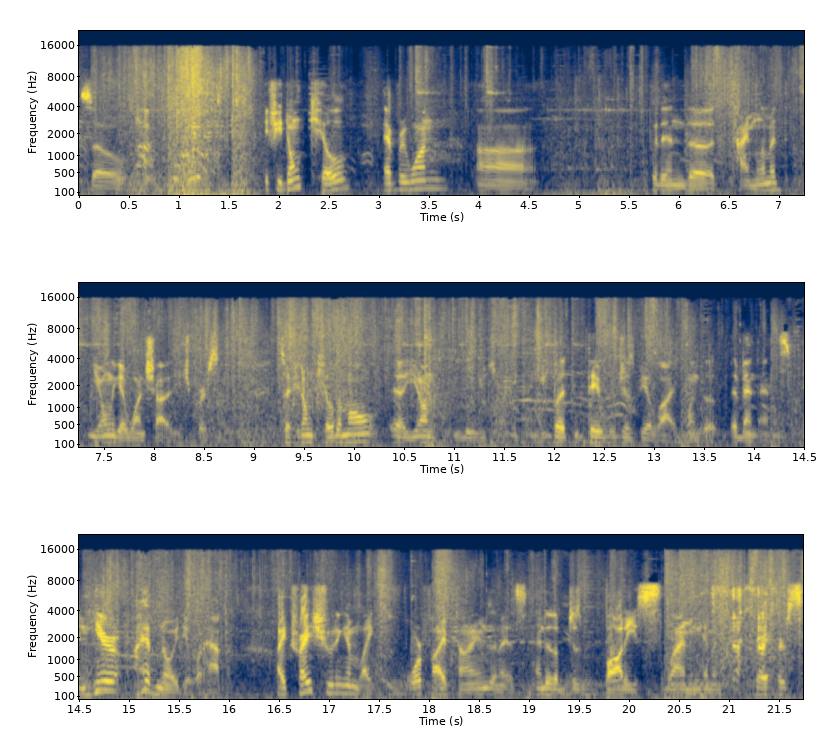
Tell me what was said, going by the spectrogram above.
So, if you don't kill everyone uh, within the time limit, you only get one shot at each person. So if you don't kill them all, uh, you don't lose or anything, but they will just be alive when the event ends. And here, I have no idea what happened. I tried shooting him like four or five times, and it ended up just body slamming him into the stairs.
